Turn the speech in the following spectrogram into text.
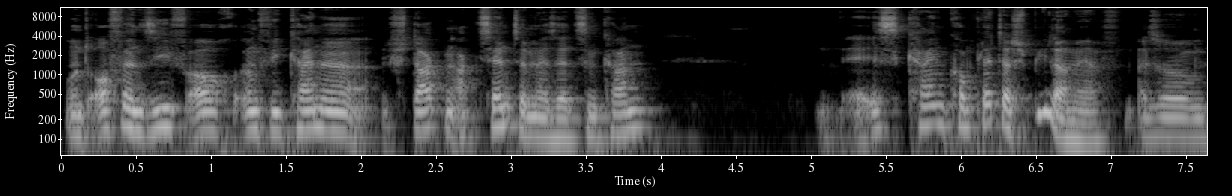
und offensiv auch irgendwie keine starken Akzente mehr setzen kann, er ist kein kompletter Spieler mehr. Also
